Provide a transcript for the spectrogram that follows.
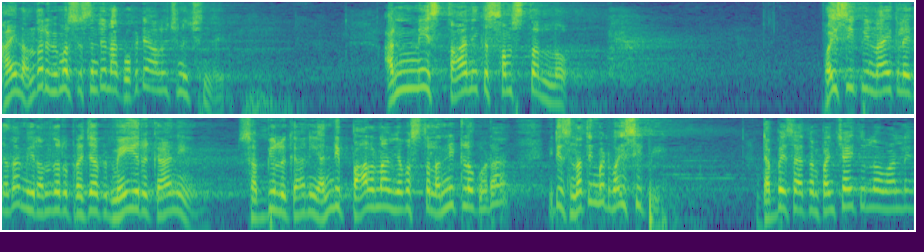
ఆయన అందరూ విమర్శిస్తుంటే నాకు ఒకటే ఆలోచన వచ్చింది. అన్ని స్థానిక సంస్థల్లో వైసీపీ నాయకులే కదా మీరందరూ ప్రజా మేయర్ కానీ సభ్యులు కానీ అన్ని పాలనా వ్యవస్థలు అన్నిట్లో కూడా it is nothing but YCP. డెబ్బై శాతం పంచాయతీల్లో వాళ్ళే.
